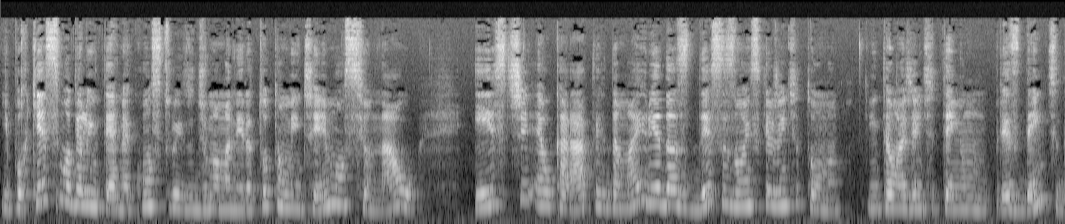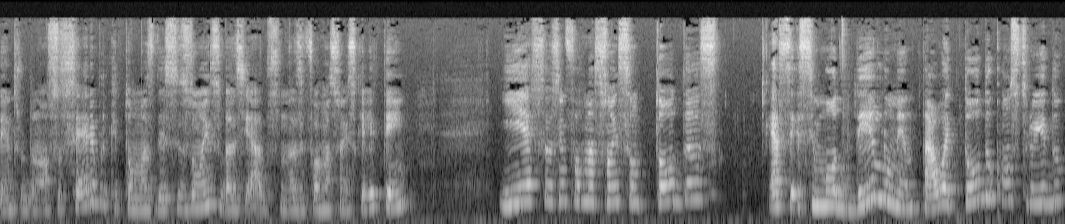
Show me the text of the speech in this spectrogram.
E porque esse modelo interno é construído de uma maneira totalmente emocional, este é o caráter da maioria das decisões que a gente toma. Então a gente tem um presidente dentro do nosso cérebro que toma as decisões baseadas nas informações que ele tem. E essas informações são todas esse modelo mental é todo construído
